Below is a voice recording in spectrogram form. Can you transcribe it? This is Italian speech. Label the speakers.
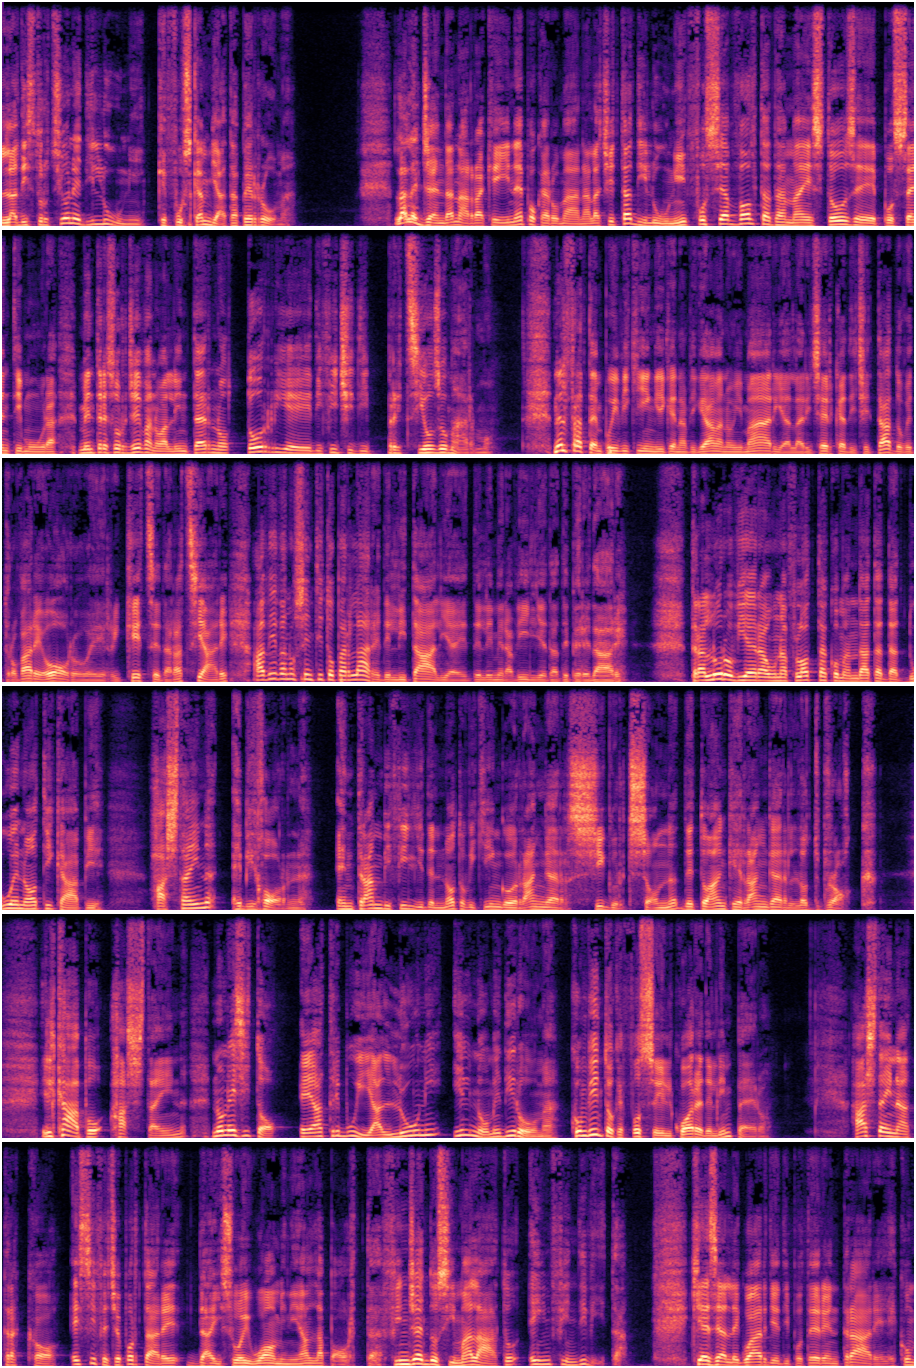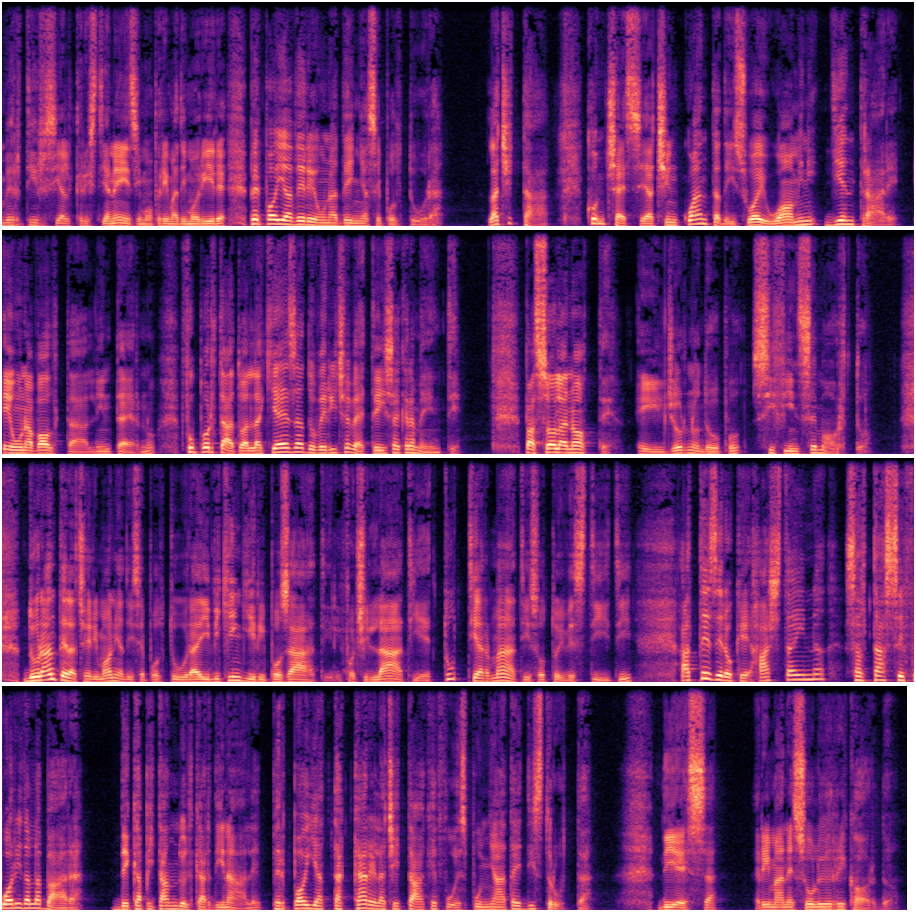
Speaker 1: La distruzione di Luni, che fu scambiata per Roma. La leggenda narra che in epoca romana la città di Luni fosse avvolta da maestose e possenti mura, mentre sorgevano all'interno torri e edifici di prezioso marmo. Nel frattempo i vichinghi che navigavano i mari alla ricerca di città dove trovare oro e ricchezze da razziare avevano sentito parlare dell'Italia e delle meraviglie da depredare. Tra loro vi era una flotta comandata da due noti capi, Hastein e Bihorn, entrambi figli del noto vichingo Rangar Sigurdsson, detto anche Rangar Lodbrok. Il capo Hastein non esitò e attribuì a Luni il nome di Roma, convinto che fosse il cuore dell'impero. Hastein attraccò e si fece portare dai suoi uomini alla porta, fingendosi malato e in fin di vita. Chiese alle guardie di poter entrare e convertirsi al cristianesimo prima di morire, per poi avere una degna sepoltura. La città concesse a 50 dei suoi uomini di entrare e una volta all'interno fu portato alla chiesa dove ricevette i sacramenti. Passò la notte e il giorno dopo si finse morto. Durante la cerimonia di sepoltura, i vichinghi riposati, rifocillati e tutti armati sotto i vestiti, attesero che Hastein saltasse fuori dalla bara, decapitando il cardinale, per poi attaccare la città che fu espugnata e distrutta. Di essa rimane solo il ricordo.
